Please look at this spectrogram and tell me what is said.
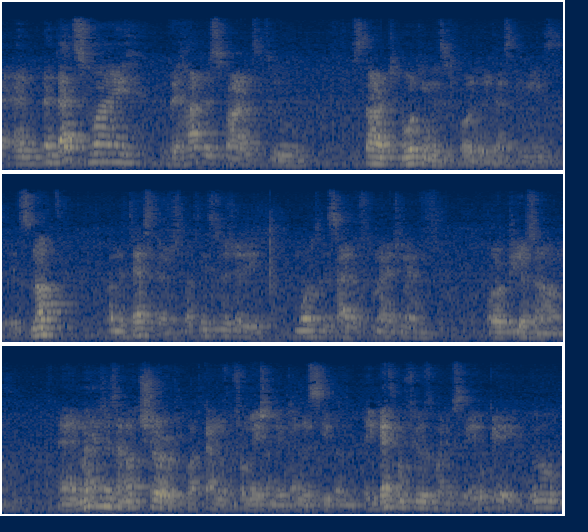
and, and that's why the hardest part to start working with exploratory testing is it's not on the testers, but it's usually more to the side of management or peers around. And managers are not sure what kind of information they can receive, and they get confused when you say, okay, we will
